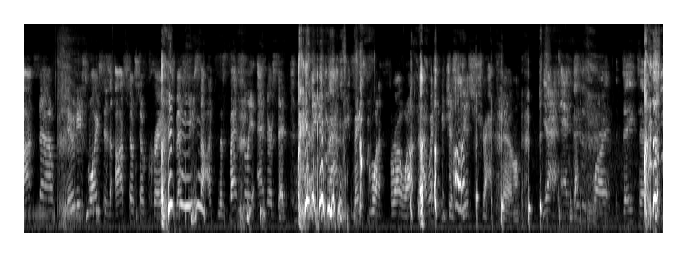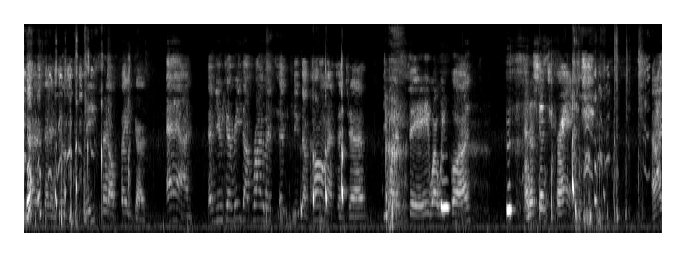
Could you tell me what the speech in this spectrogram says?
Also, Duty's voice is also so cringe, especially especially Anderson. I think it raps makes you want to throw up, and I wish you could just distract him. Dayton, Anderson, and Doobie, these middle fingers. And if you can read the private, uh, the comment section, you want to see what we put. Anderson's cringe. And I,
